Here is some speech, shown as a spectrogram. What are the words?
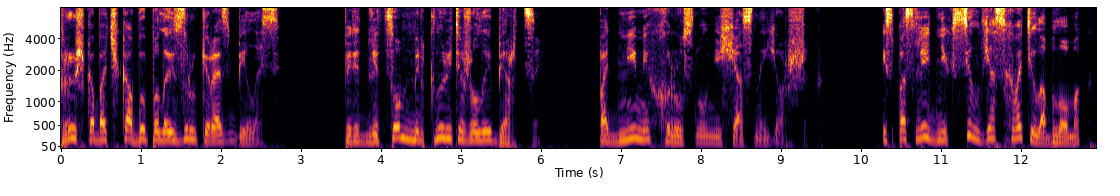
Крышка бачка выпала из рук и разбилась. Перед лицом мелькнули тяжелые берцы. Под ними хрустнул несчастный ёршик. Из последних сил я схватил обломок.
